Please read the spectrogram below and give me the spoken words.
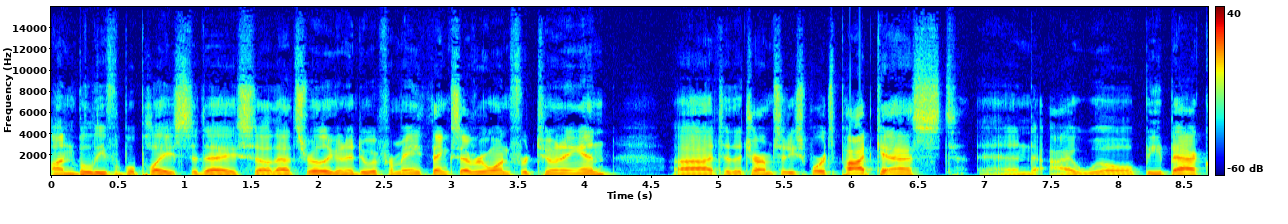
unbelievable plays today. So that's really going to do it for me. Thanks everyone for tuning in uh, to the Charm City Sports Podcast, and I will be back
